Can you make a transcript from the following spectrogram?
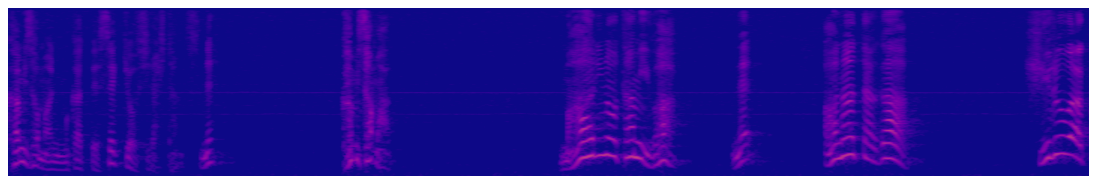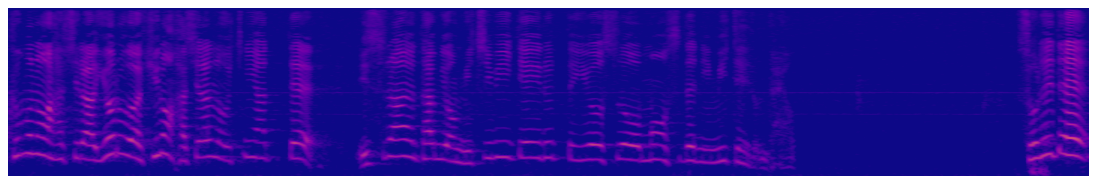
神様に向かって説教をしだしたんですね。神様周りの民はねあなたが昼は雲の柱夜は火の柱のうちにあってイスラエルの民を導いているっていう様子をもうすでに見ているんだよ。それで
